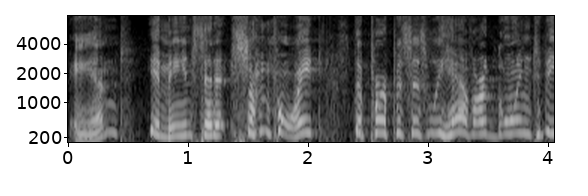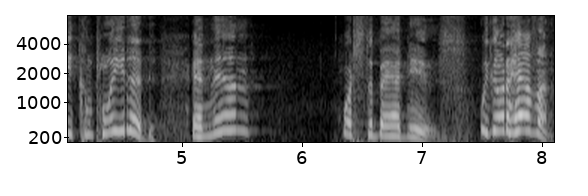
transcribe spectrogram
And it means that at some point, the purposes we have are going to be completed. And then, what's the bad news? We go to heaven.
